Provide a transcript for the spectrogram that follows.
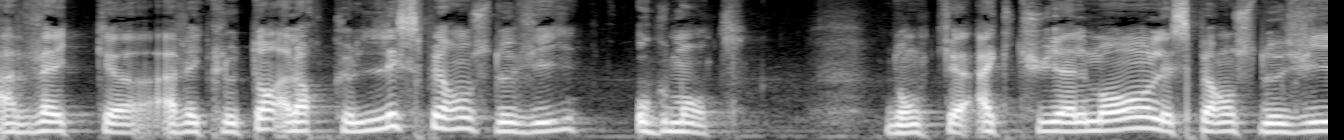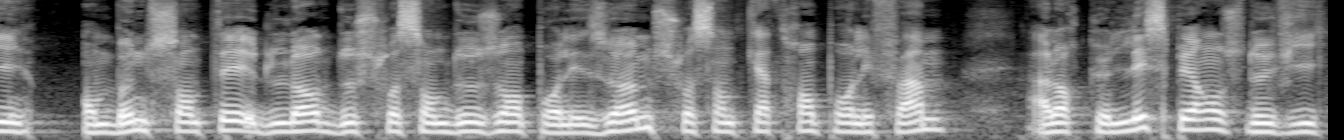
avec, euh, avec le temps, alors que l'espérance de vie augmente. Donc actuellement, l'espérance de vie en bonne santé est de l'ordre de 62 ans pour les hommes, 64 ans pour les femmes, alors que l'espérance de vie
